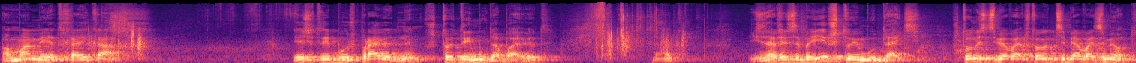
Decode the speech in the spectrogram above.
а маме хайка. Если ты будешь праведным, что это ему добавит? Так. И даже если бы есть что ему дать, что он, из тебя, что он от тебя возьмет.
